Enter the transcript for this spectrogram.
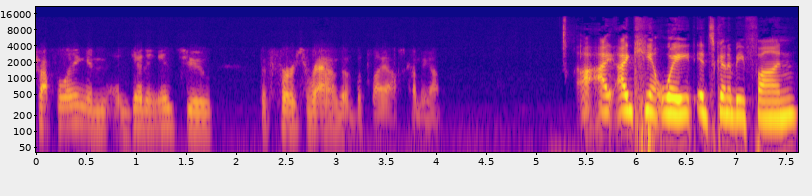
shuffling and, and getting into the first round of the playoffs coming up. I, I can't wait. It's going to be fun.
